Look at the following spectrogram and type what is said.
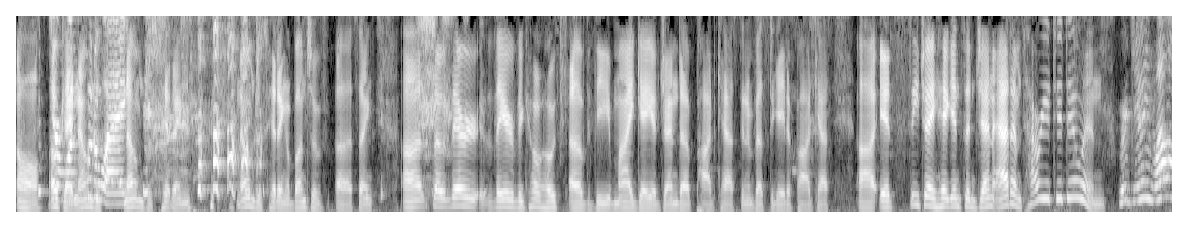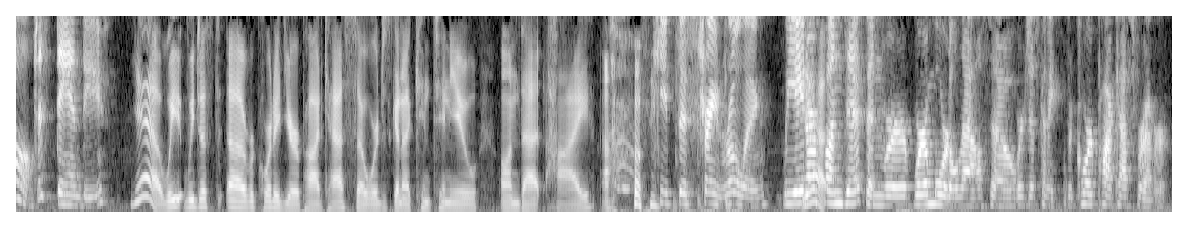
Oh, You're okay. one now foot I'm just away. now I'm just hitting now I'm just hitting a bunch of uh, things. Uh, so they're they're the co-hosts of the My Gay Agenda podcast, an investigative podcast. Uh, it's C.J. Higgins and Jen Adams. How are you two doing? We're doing well. Just dandy. Yeah, we we just uh, recorded your podcast, so we're just gonna continue on that high. Um, Keep this train rolling. we ate Yeah. our fun dip, and we're we're immortal now. So we're just gonna record podcasts forever.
